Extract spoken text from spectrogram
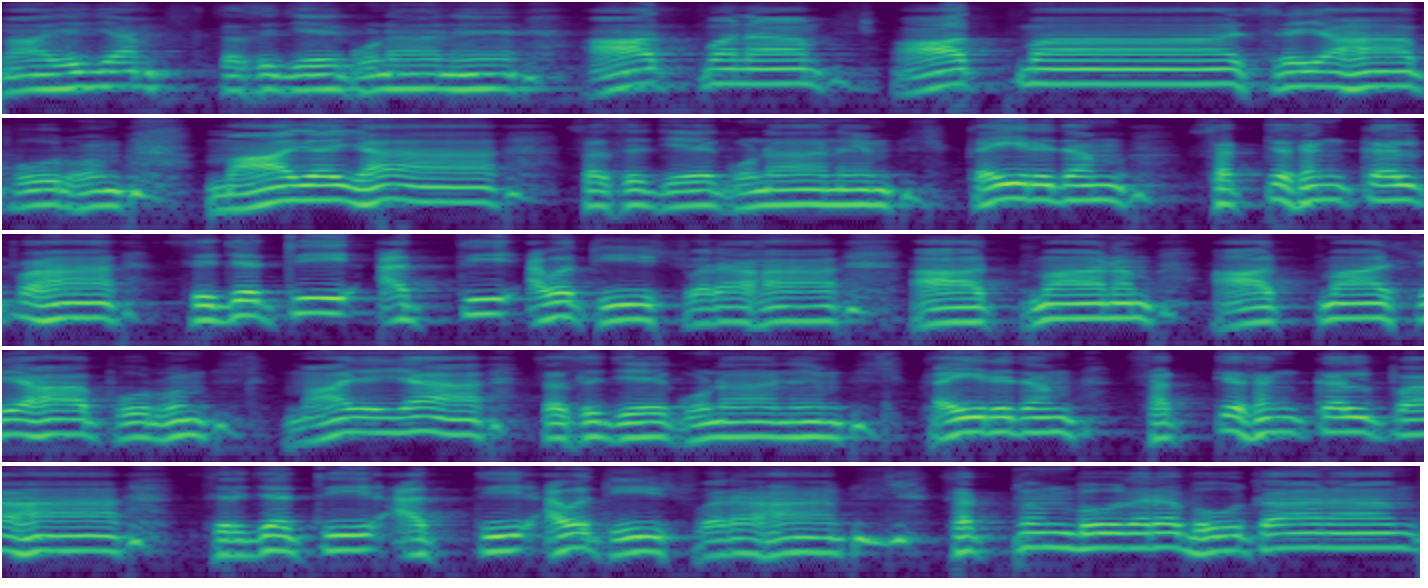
माययां ससजे गुणान् आत्मनाम् आत्माश्रयः पूर्वं मायया ससजे गुणान् तैरिदं सत्यसङ्कल्पः सृजति अति अवतीश्वरः आत्मानम् आत्माश्रयः पूर्वं मायया ससजे गुणान् तैरिदं सत्यसङ्कल्पः सृजति अति अवतीश्वरः सत्त्वं भूधरभूतानाम्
